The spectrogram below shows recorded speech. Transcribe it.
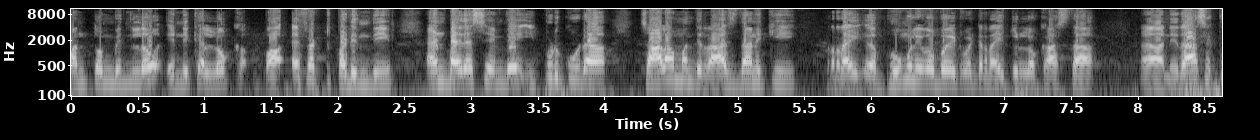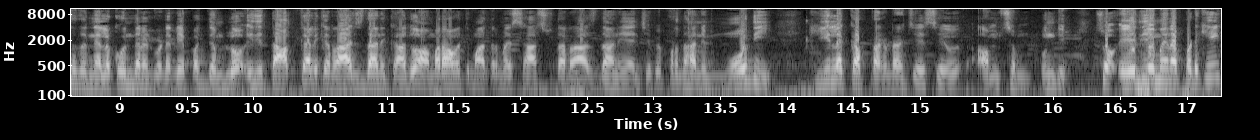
పంతొమ్మిదిలో ఎన్నికల్లో ఎఫెక్ట్ పడింది. And by the same way ఇప్పుడు కూడా చాలా మంది రాజధానికి రై భూములు ఇవ్వబోయేటువంటి రైతుల్లో కాస్త నిరాసక్తత నెలకొందినటువంటి నేపథ్యంలో ఇది తాత్కాలిక రాజధాని కాదు అమరావతి మాత్రమే శాశ్వత రాజధాని అని చెప్పి ప్రధాని మోదీ కీలక ప్రకటన చేసే అంశం ఉంది. సో ఏది ఏమైనప్పటికీ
